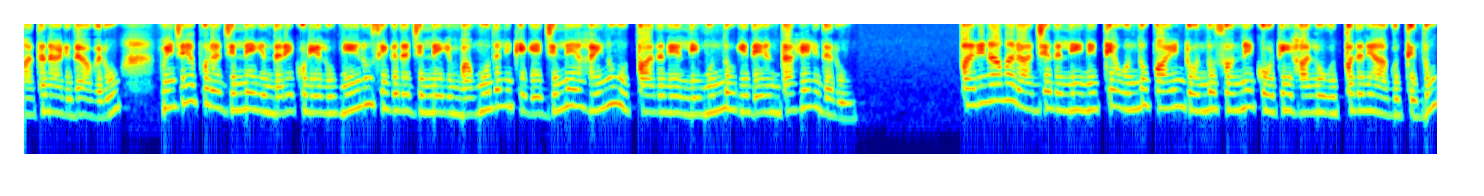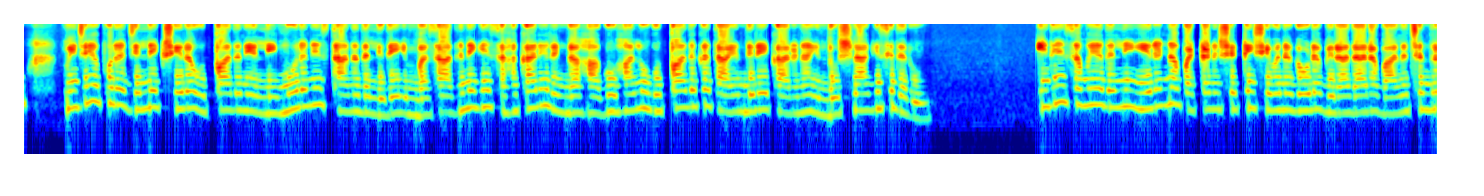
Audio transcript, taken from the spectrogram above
ಮಾತನಾಡಿದ ಅವರು, ವಿಜಯಪುರ ಜಿಲ್ಲೆ ಎಂದರೆ ಕುಡಿಯಲು ನೀರು ಸಿಗದ ಜಿಲ್ಲೆ ಎಂಬ ಮೂದಲಿಕೆಗೆ ಜಿಲ್ಲೆಯ ಹೈನು ಉತ್ಪಾದನೆಯಲ್ಲಿ ಮುಂದೂಗಿದೆ ಅಂತ ಹೇಳಿದರು. ಪರಿಣಾಮ ರಾಜ್ಯದಲ್ಲಿ ನಿತ್ಯ ಒಂದು ಪಾಯಿಂಟ್ ಒಂದು ಸೊನ್ನೆ ಕೋಟಿ ಹಾಲು ಉತ್ಪಾದನೆ ಆಗುತ್ತಿದ್ದು, ವಿಜಯಪುರ ಜಿಲ್ಲೆ ಕ್ಷೀರ ಉತ್ಪಾದನೆಯಲ್ಲಿ ಮೂರನೇ ಸ್ಥಾನದಲ್ಲಿದೆ ಎಂಬ ಸಾಧನೆಗೆ ಸಹಕಾರಿ ರಂಗ ಹಾಗೂ ಹಾಲು ಉತ್ಪಾದಕ ತಾಯಂದಿರೇ ಕಾರಣ ಎಂದು ಶ್ಲಾಘಿಸಿದರು. ಇದೇ ಸಮಯದಲ್ಲಿ ಈರಣ್ಣ ಪಟ್ಟಣಶೆಟ್ಟಿ ಶಿವನಗೌಡ, ಬಿರಾದಾರ ಬಾಲಚಂದ್ರ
